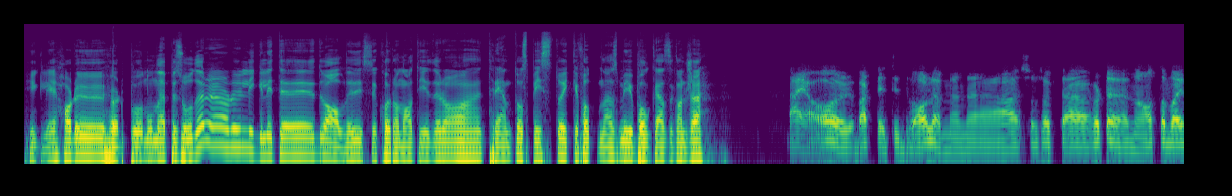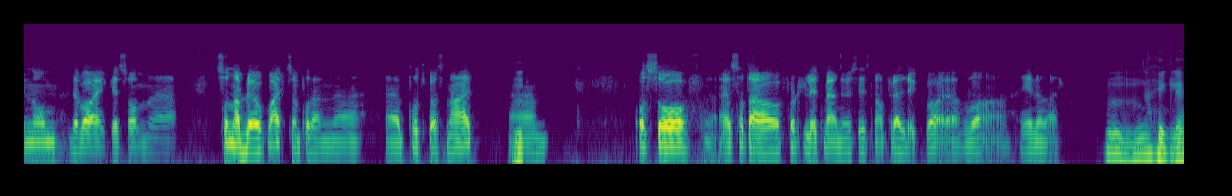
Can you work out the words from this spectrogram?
Hyggelig. Har du hørt på noen episoder, eller har du ligget litt i dvale i disse koronatider og trent og spist og ikke fått med deg så mye podcaster, kanskje? Nei, jeg har vært litt i dvale, men uh, som sagt, jeg hørte noe Ata var innom. Det var egentlig sånn, uh, sånn jeg ble oppmerksom på den uh, podkasten her. Mm. Um, og så satt jeg og fulgte litt med nå sist når Fredrik var, var inne der. Mm, hyggelig.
